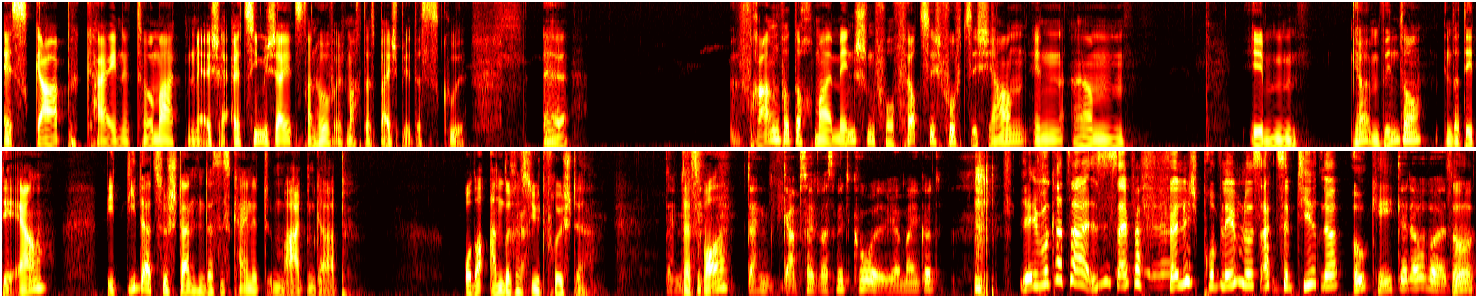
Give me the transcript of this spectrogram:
es gab keine Tomaten mehr. Ich äh, ziehe mich ja jetzt dran hoch, ich mache das Beispiel, das ist cool. Äh, fragen wir doch mal Menschen vor 40, 50 Jahren in, ähm, im, ja, im Winter in der DDR, wie die dazu standen, dass es keine Tomaten gab. Oder andere Südfrüchte. Dann, Das war- Dann gab es halt was mit Kohl, ja mein Gott. Ja, ich wollte gerade sagen, es ist einfach völlig problemlos akzeptiert, ne? Okay. Get over it. So.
